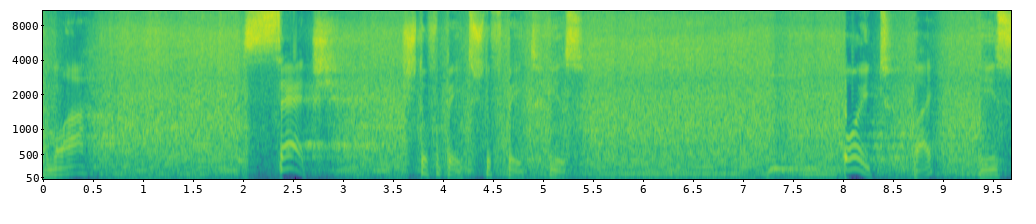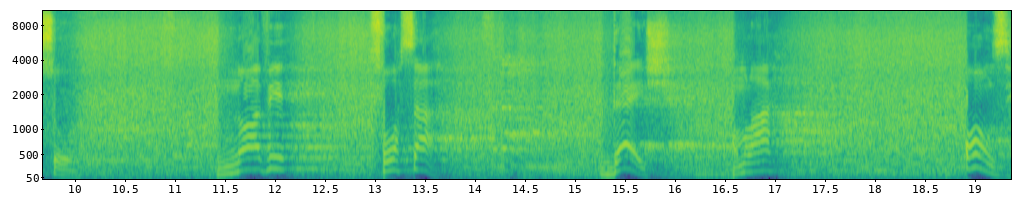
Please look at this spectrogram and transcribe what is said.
Vamos lá. Sete. Estufa o peito, estufa o peito. Isso. Oito. Vai. Isso. Nove. Força. Dez. Vamos lá. Onze.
